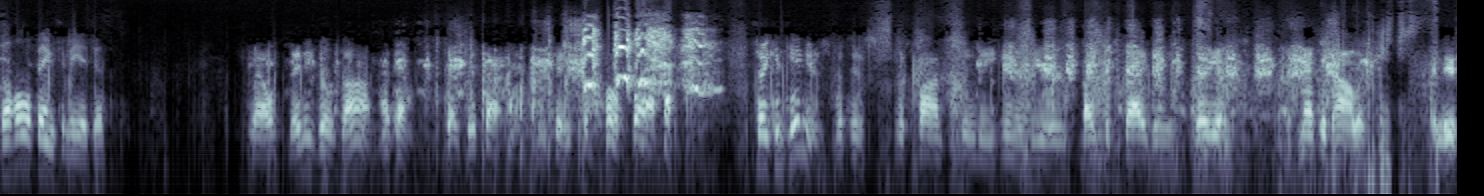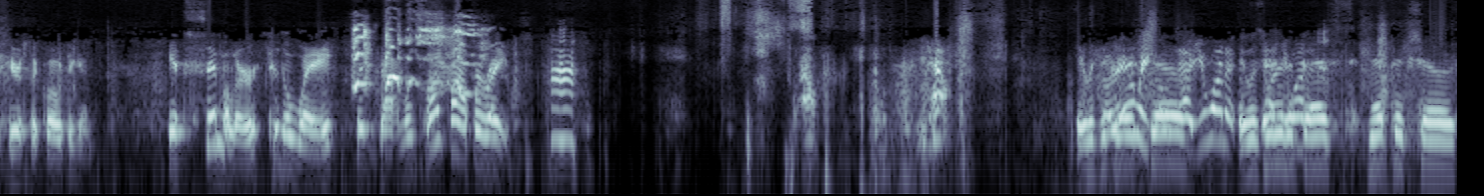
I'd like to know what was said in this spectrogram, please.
the whole thing to me is just Well, then he goes on. okay. Check this out. Okay, so, uh, so he continues with his response to the interviewer by describing Graham's methodology. And here's, here's the quote again. It's similar to the way that Donald Trump operates. Huh. Wow. Yeah. It was a So there great we go. Now show. you want to? It was yeah, one of the wanna, best Netflix shows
